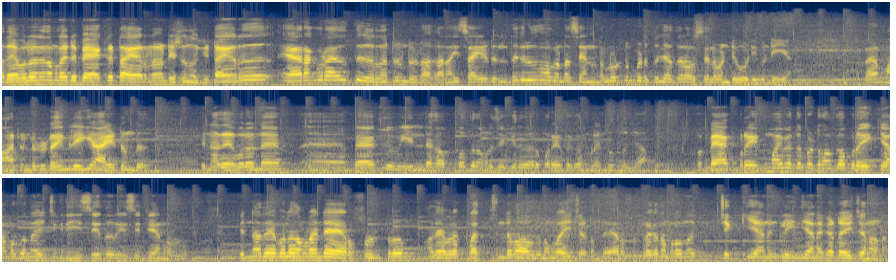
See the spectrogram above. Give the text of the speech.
അതേപോലെ തന്നെ നമ്മളതിന്റെ ബാക്ക് ടയറിന്റെ കണ്ടീഷൻ നോക്കി. ടയർ ഏറെക്കുറെ അത് തീർന്നിട്ടുണ്ട് കേട്ടോ കാരണം ഈ സൈഡിലത്തെ ഗ്രൂ നോക്കണ്ട. സെന്ററിലോട്ടും പിടുത്തില്ലാത്ത അവസ്ഥയിൽ വണ്ടി ചെയ്യാം അപ്പോൾ മാറ്റേണ്ട ഒരു ടൈമിലേക്ക് ആയിട്ടുണ്ട്. പിന്നെ അതേപോലെ തന്നെ ബാക്ക് വീലിന്റെ ഹബ്ബൊക്കെ നമ്മൾ ചെക്ക് ചെയ്ത്. വേറെ പറയത്ത കംപ്ലയിന്റ് ഒന്നുമില്ല. അപ്പോൾ ബാക്ക് ബ്രേക്കുമായി ബന്ധപ്പെട്ട് നമുക്ക് ആ ബ്രേക്ക് ക്യാമൊക്കെ ഒന്ന് അഴിച്ച് ഗ്രീസ് ചെയ്ത് റീസെറ്റ് ചെയ്യാനുള്ളൂ. പിന്നെ അതേപോലെ നമ്മളതിന്റെ എയർ ഫിൽറ്ററും അതേപോലെ ക്ലച്ചിന്റെ ഭാഗമൊക്കെ നമ്മൾ അയച്ചിട്ടുണ്ട് എയർ ഫിൽറ്ററൊക്കെ നമ്മളൊന്ന് ചെക്ക് ചെയ്യാനും ക്ലീൻ ചെയ്യാനൊക്കെ ആയിട്ട് അയച്ചാണ്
